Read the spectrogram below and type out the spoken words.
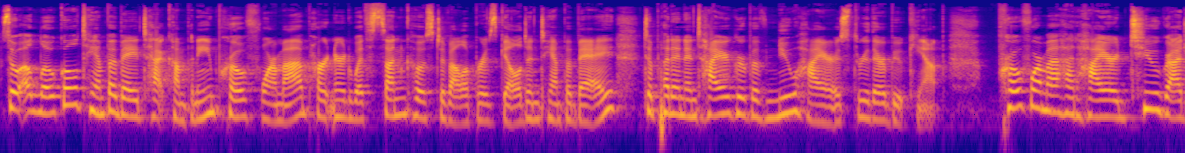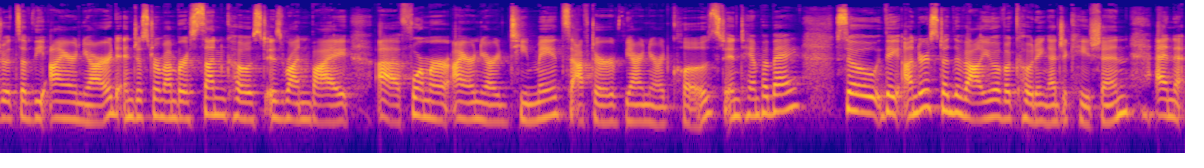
So, a local Tampa Bay tech company, Proforma, partnered with Suncoast Developers Guild in Tampa Bay to put an entire group of new hires through their boot camp. Proforma had hired two graduates of the Iron Yard, and just remember, Suncoast is run by uh, former Iron Yard teammates after the Iron Yard closed in Tampa Bay. So they understood the value of a coding education, and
